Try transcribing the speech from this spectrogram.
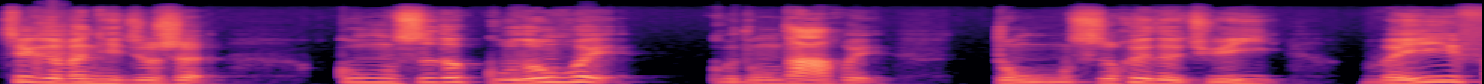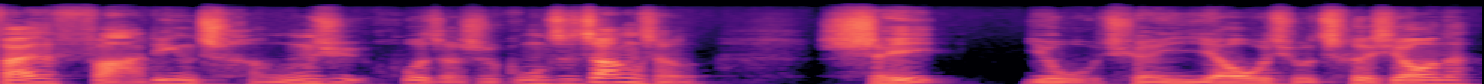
这个问题就是，公司的股东会、股东大会、董事会的决议违反法定程序或者是公司章程，谁有权要求撤销呢？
